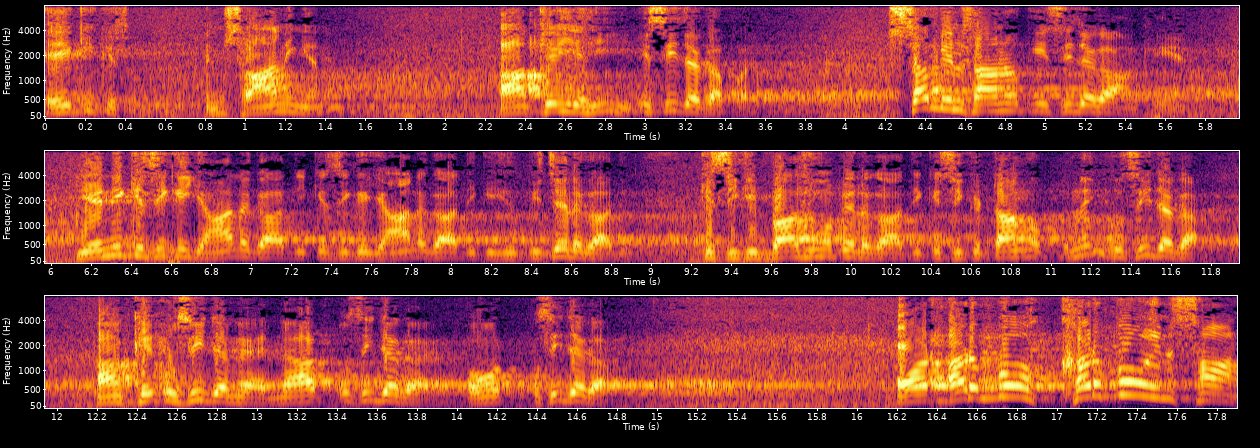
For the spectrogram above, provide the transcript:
ایک ہی قسم۔ انسان ہی ہے نا۔ آنکھیں یہی اسی جگہ پر۔ سب انسانوں کی اسی جگہ آنکھیں ہیں۔ یہ نہیں کسی کی یہاں لگا دی، کسی کی یہاں لگا دی، کسی پیچھے لگا دی، کسی کی بازوؤں پہ لگا دی، کسی کی ٹانگوں پہ۔ نہیں، اسی جگہ۔ آنکھیں اسی جگہ ہے ناک اسی جگہ ہے اور اسی جگہ۔ اور اربوں خربوں انسان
